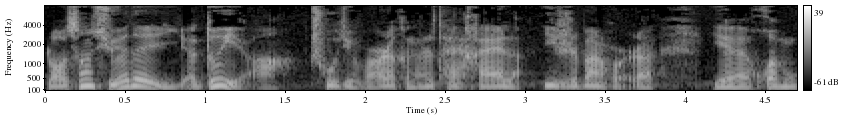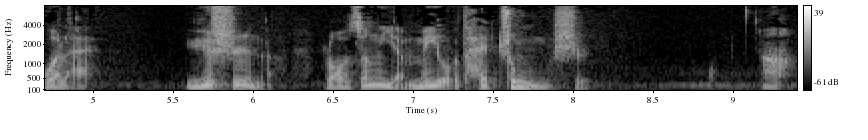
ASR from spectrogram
老曾觉得也对啊，出去玩的可能是太嗨了，一时半会儿的也缓不过来。于是呢，老曾也没有太重视，啊，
